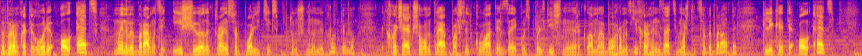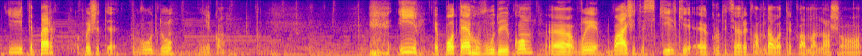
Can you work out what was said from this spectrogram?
виберемо категорію All Ads. Ми не вибираємо це Issue, Electronics or Politics, тому що ми не крутимо. Хоча, якщо вам треба послідкувати за якоюсь політичною рекламою або громадських організацій, можете це вибирати. Клікаєте All Ads і тепер пишете voodoo.com. І по тегу voodoo.com е, ви бачите, скільки е, крутиться реклама. Да, от реклама нашого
